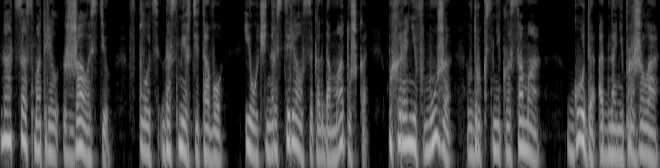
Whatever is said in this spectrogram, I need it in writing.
На отца смотрел с жалостью, вплоть до смерти того, и очень растерялся, когда матушка, похоронив мужа, вдруг сникла сама года одна не прожила.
